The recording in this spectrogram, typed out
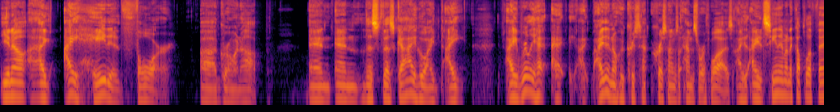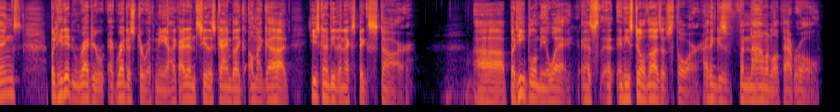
You know, I I hated Thor uh, growing up, and and this this guy who I I. I really I I didn't know who Chris, Chris Hemsworth was. I, I had seen him in a couple of things, but he didn't reg- register with me. Like I didn't see this guy and be like, oh my god, he's going to be the next big star. Uh, but he blew me away as, and he still does as Thor. I think he's phenomenal at that role.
